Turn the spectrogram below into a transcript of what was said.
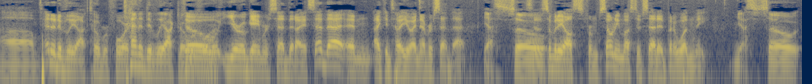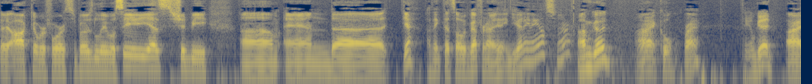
Um, Tentatively October 4th. tentatively October Though 4th. Eurogamer said that I said that, and I can tell you I never said that. Yes. So So, somebody else from Sony must have said it, but it wasn't me. yes. So uh, October 4th, supposedly. We'll see. Yes, should be. Um, and uh, yeah, I think that's all we've got for now. Anything- You got anything else? All right. I'm good. All right. Cool. Brian. I think I'm good. All right.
